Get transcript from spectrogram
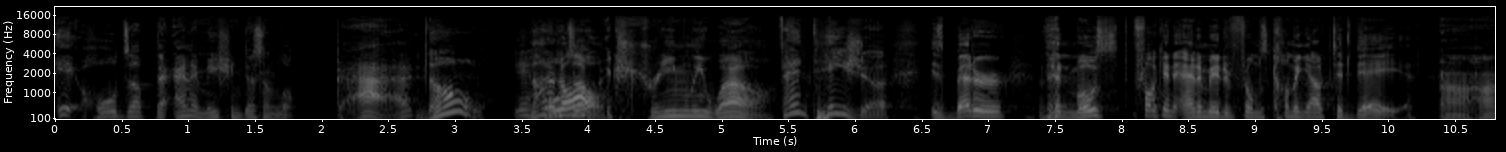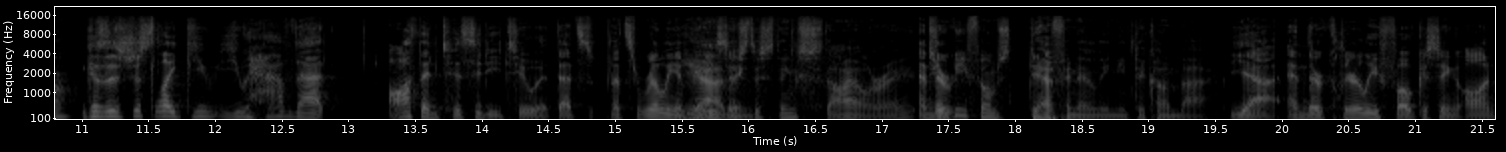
it holds up. The animation doesn't look bad. No, It not at all. up extremely well. Fantasia is better than most fucking animated films coming out today Uh huh. because it's just like you you have that authenticity to it. That's that's really amazing. Yeah, this distinct style, right? And 2D films definitely need to come back. Yeah, and they're clearly focusing on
